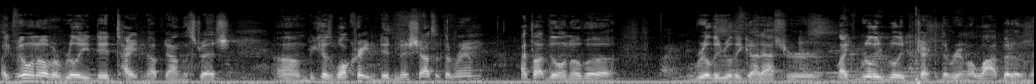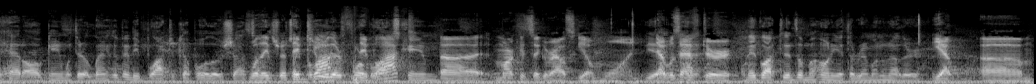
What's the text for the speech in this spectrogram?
Like Villanova really did tighten up down the stretch um, because while Creighton did miss shots at the rim, I thought Villanova really, really got after, like, really, really protected the rim a lot better than they had all game with their length. I think they blocked a couple of those shots. Well, they, the they Like, two blocked, of their four they blocks blocked came. uh, Marcus Zegarowski on one. yeah, that was and- after. and they blocked Denzel Mahoney at the rim on another. Yep. Um,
